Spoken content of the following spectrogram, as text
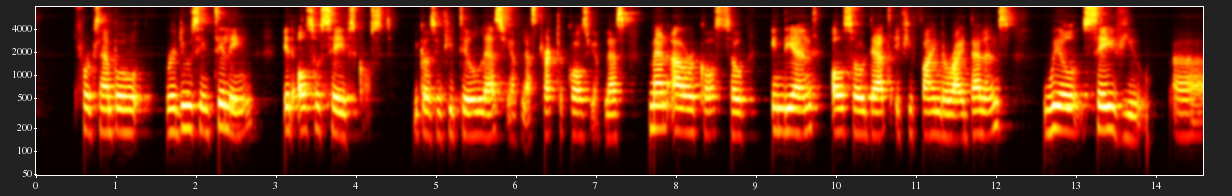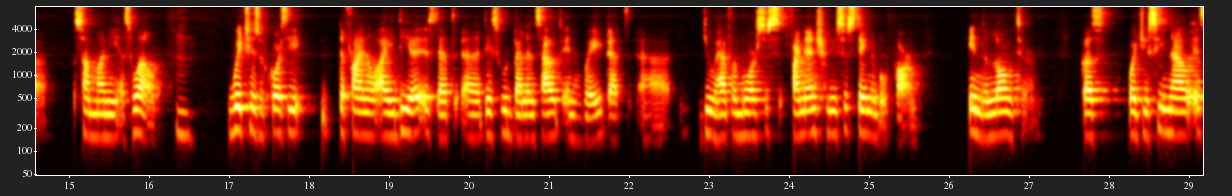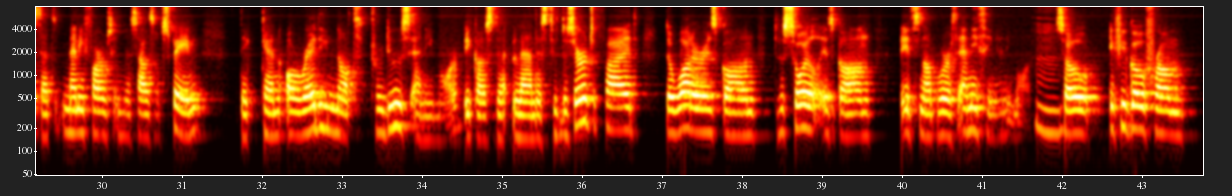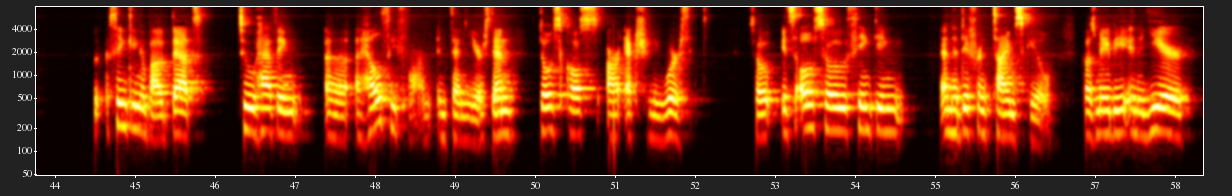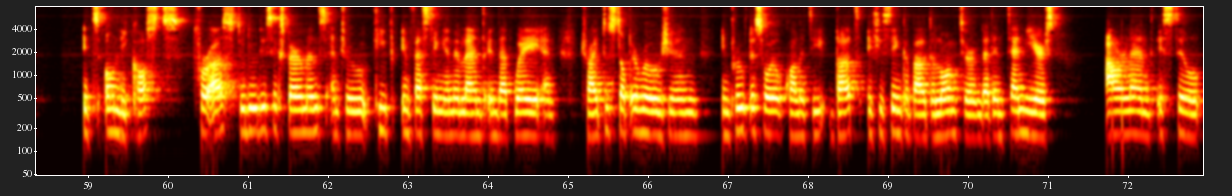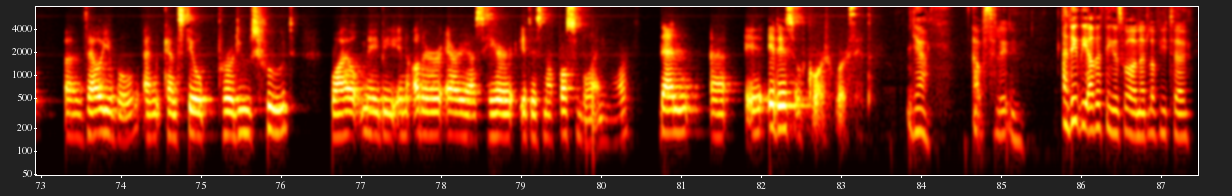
for example reducing tilling it also saves cost because if you till less you have less tractor costs you have less man hour costs so in the end also that if you find the right balance will save you uh, some money as well mm. which is of course the the final idea is that uh, this would balance out in a way that uh, you have a more financially sustainable farm in the long term. Because what you see now is that many farms in the south of Spain they can already not produce anymore because the land is too desertified, the water is gone, the soil is gone, it's not worth anything anymore. Mm. So if you go from thinking about that to having a, a healthy farm in 10 years, then those costs are actually worth it. So it's also thinking in a different time scale because maybe in a year it's only costs for us to do these experiments and to keep investing in the land in that way and try to stop erosion, improve the soil quality. But if you think about the long term, that in 10 years our land is still uh, valuable and can still produce food, while maybe in other areas here it is not possible anymore, then uh, it, it is, of course, worth it. Yeah, absolutely. I think the other thing as well, and I'd love you to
